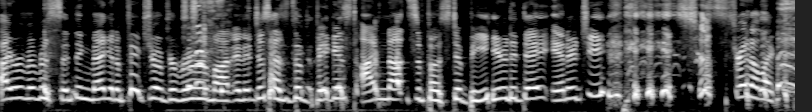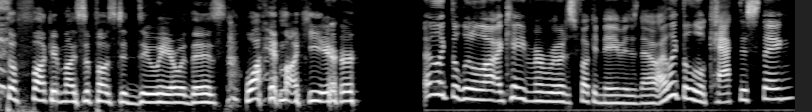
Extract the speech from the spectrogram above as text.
I remember sending Megan a picture of Garurumon, and it just has the biggest "I'm not supposed to be here today" energy. It's just straight up like, "The fuck am I supposed to do here with this? Why am I here?" I like the little uh, I can't even remember what his fucking name is now. I like the little cactus thing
